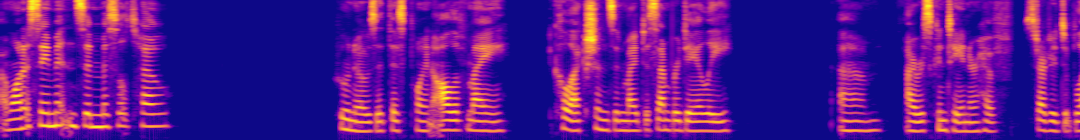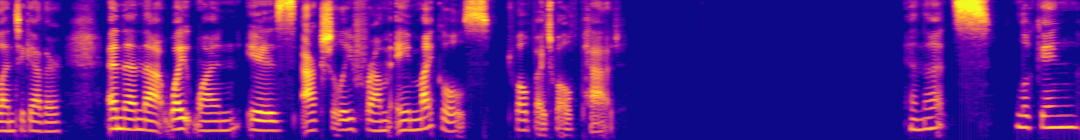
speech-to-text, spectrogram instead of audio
I want to say Mittens and Mistletoe. Who knows at this point? All of my collections in my December daily um, iris container have started to blend together. And then that white one is actually from a Michaels 12 by 12 pad. And that's looking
